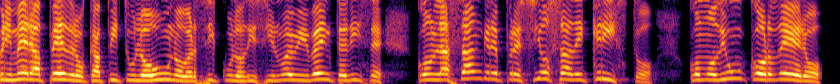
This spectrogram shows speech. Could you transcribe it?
Primera Pedro capítulo 1 versículos 19 y 20 dice, con la sangre preciosa de Cristo, como de un cordero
